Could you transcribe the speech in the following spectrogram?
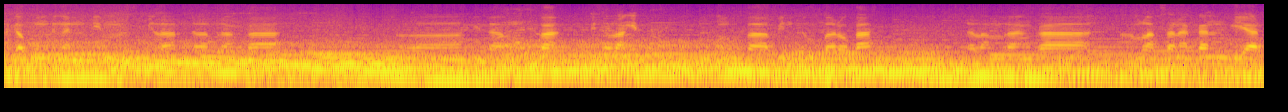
bergabung dengan tim 9 dalam rangka eh, kita membuka pintu langit membuka pintu barokah rangka melaksanakan giat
